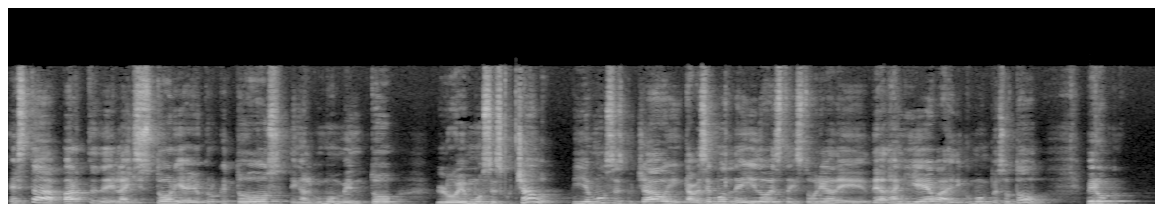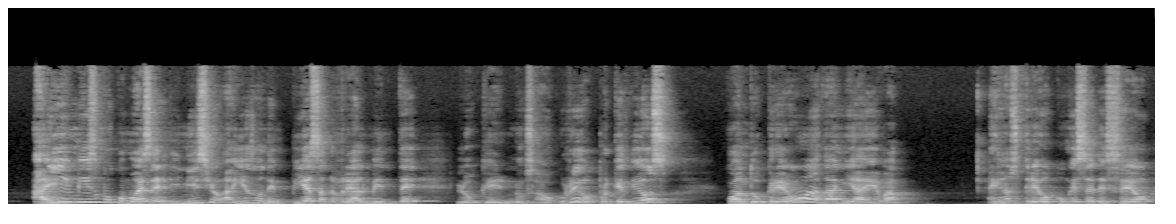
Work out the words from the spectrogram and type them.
Esta parte de la historia, yo creo que todos en algún momento lo hemos escuchado. Y hemos escuchado y a veces hemos leído esta historia de, de Adán y Eva y de cómo empezó todo. Pero ahí mismo, como es el inicio, ahí es donde empieza realmente lo que nos ha ocurrido. Porque Dios, cuando creó a Adán y a Eva, Él los creó con ese deseo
